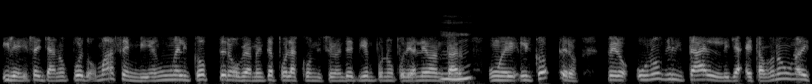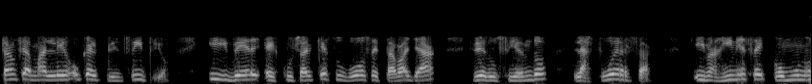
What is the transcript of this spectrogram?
y le dije, ya no puedo más, envíen un helicóptero, obviamente por las condiciones de tiempo no podían levantar un helicóptero, pero uno gritarle, ya estábamos en una distancia más lejos que al principio, y ver, escuchar que su voz estaba ya reduciendo la fuerza. Imagínese cómo uno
